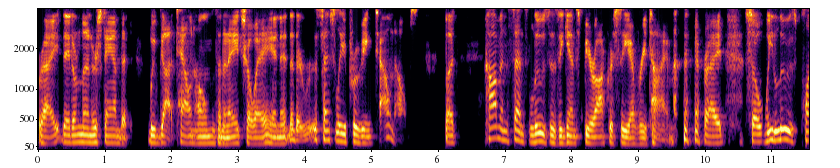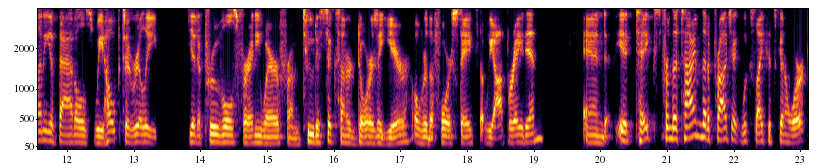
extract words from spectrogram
right? They don't understand that we've got townhomes and an HOA, and they're essentially approving townhomes. But common sense loses against bureaucracy every time, right? So we lose plenty of battles. We hope to really get approvals for anywhere from two to 600 doors a year over the four states that we operate in. And it takes from the time that a project looks like it's going to work,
